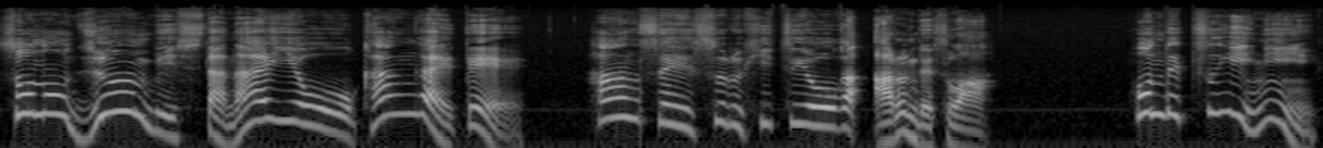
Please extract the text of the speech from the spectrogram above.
その準備した内容を考えて、反省する必要があるんですわ。ほんで次に、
